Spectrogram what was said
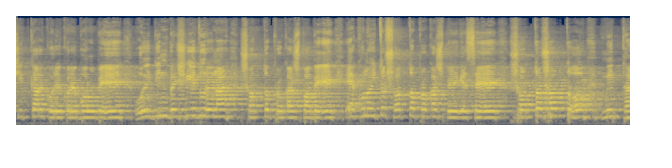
চিৎকার করে করে বলবে, ওই দিন বেশি দূরে না, সত্য প্রকাশ পাবে। এখনই তো সত্য প্রকাশ পেয়ে গেছে। সত্য সত্য, মিথ্যা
